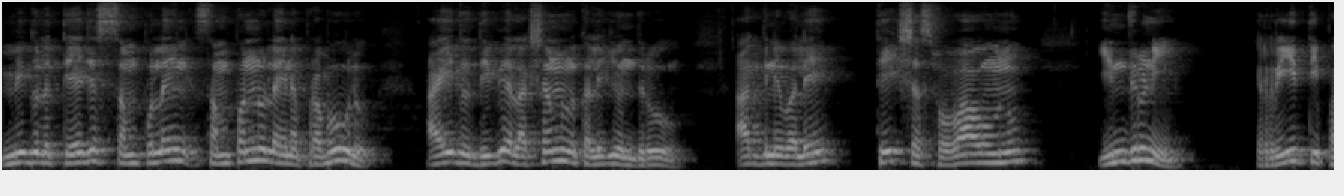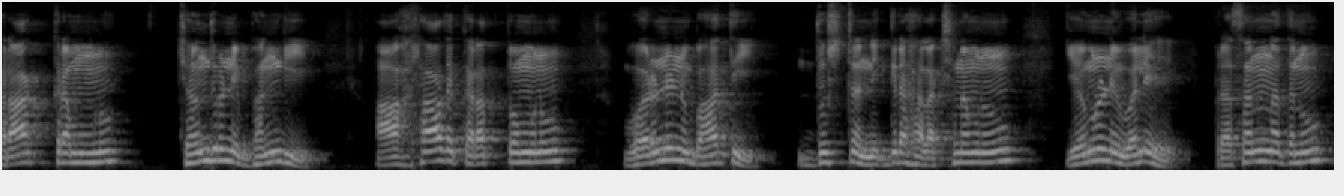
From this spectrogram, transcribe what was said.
మిగులు తేజస్ సంపులైన సంపన్నులైన ప్రభువులు ఐదు దివ్య లక్షణములు కలిగి ఉందరు. అగ్నివలే తీక్ష స్వభావమును ఇంద్రుని రీతి పరాక్రమమును చంద్రుని భంగి ఆహ్లాదకరత్వమును వరుణుని భాతి దుష్ట నిగ్రహ లక్షణమును యముని వలె ప్రసన్నతను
